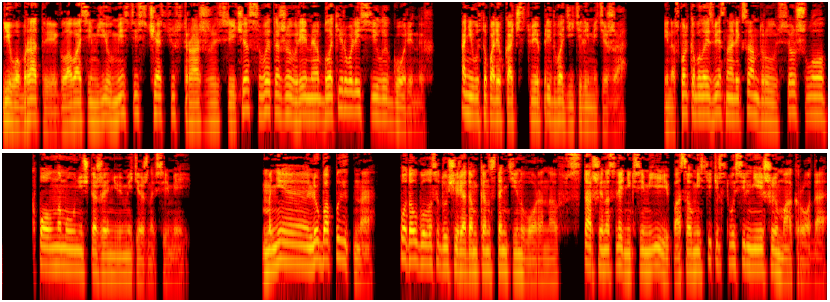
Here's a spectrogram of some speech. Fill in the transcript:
Его брат и глава семьи вместе с частью стражи сейчас в это же время блокировали силы Гориных. Они выступали в качестве предводителей мятежа. И насколько было известно Александру, все шло к полному уничтожению мятежных семей. «Мне любопытно», — подал голос идущий рядом Константин Воронов, старший наследник семьи и по совместительству сильнейший маг рода.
